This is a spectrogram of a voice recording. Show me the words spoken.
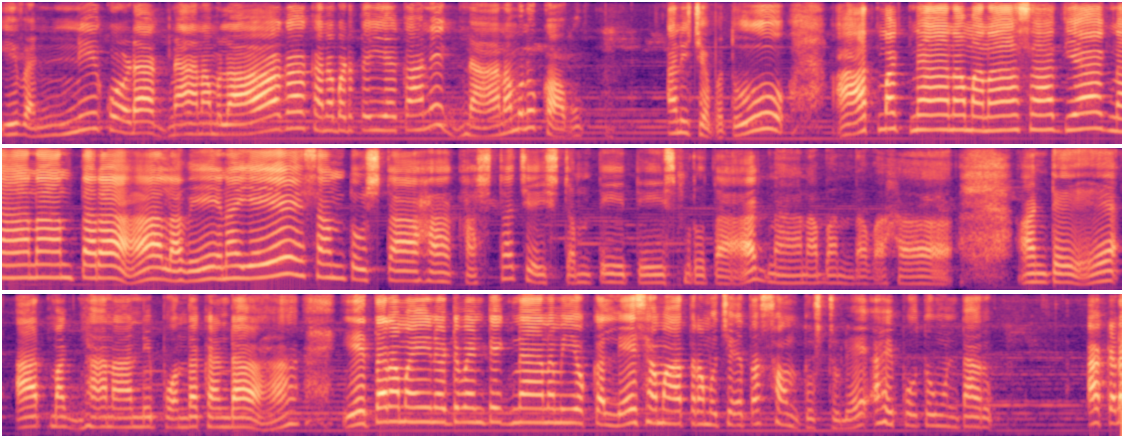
ఇవన్నీ కూడా జ్ఞానములాగా కనబడతాయే కానీ జ్ఞానములు కావు. అని చెబుతూ ఆత్మజ్ఞానమనాసాధ్య జ్ఞానాంతర లవేనయే సంతుష్టా కష్టచేష్టం తే తే స్మృత జ్ఞానబంధవ. అంటే ఆత్మజ్ఞానాన్ని పొందకుండా ఇతరమైనటువంటి జ్ఞానం యొక్క లేసమాత్రము చేత సంతుష్టులే అయిపోతూ ఉంటారు. అక్కడ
